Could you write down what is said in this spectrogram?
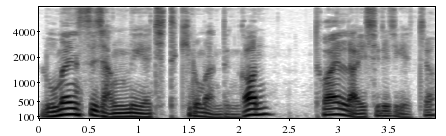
로맨스 장르의 치트키로 만든 건 트와일라잇 시리즈겠죠.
